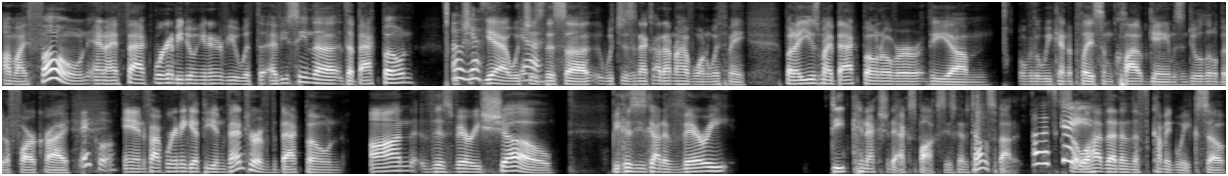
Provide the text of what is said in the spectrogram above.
on my phone, and I, in fact, we're going to be doing an interview with. The, have you seen the the Backbone? Oh, yes. Yeah, which Yeah. is this. Uh, which is an I don't have one with me, but I use my Backbone over the um, over the weekend to play some cloud games and do a little bit of Far Cry. Very cool. And in fact, we're going to get the inventor of the Backbone on this very show because he's got a very deep connection to Xbox. He's going to tell us about it. Oh, that's great. So we'll have that in the coming weeks. So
